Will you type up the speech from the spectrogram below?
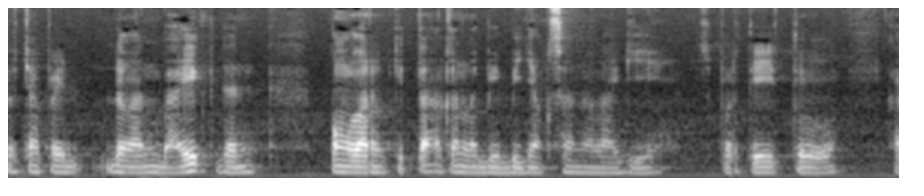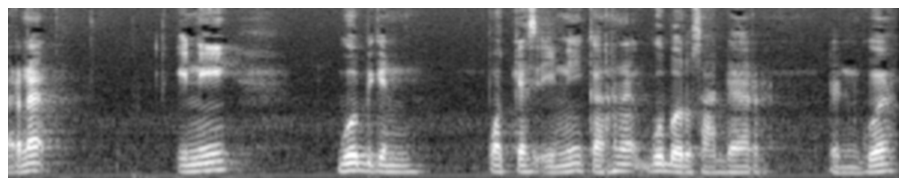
tercapai dengan baik dan pengeluaran kita akan lebih bijaksana lagi. Seperti itu. Karena ini gue bikin podcast ini karena gue baru sadar dan gue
